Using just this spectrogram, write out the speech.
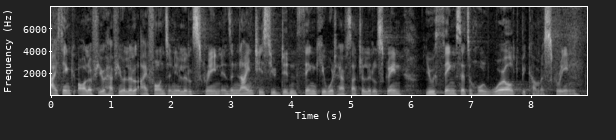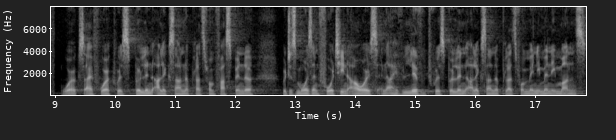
I think all of you have your little iPhones and your little screen. In the 90s, you didn't think you would have such a little screen. You think that the whole world become a screen. Works, I've worked with Berlin Alexanderplatz from Fassbinder, which is more than 14 hours, and I've lived with Berlin Alexanderplatz for many, many months,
